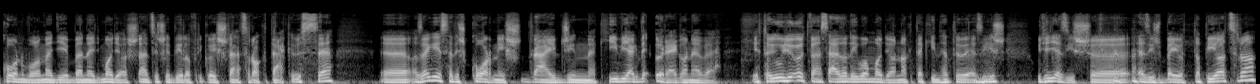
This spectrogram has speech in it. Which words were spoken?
Cornwall megyében egy magyar srác és egy dél-afrikai srác rakták össze az egészet, és Cornish Dry Ginnek hívják, de öreg a neve. Itt ugye 50%-ban magyarnak tekinthető ez is, úgyhogy ez is, ez is bejött a piacra.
